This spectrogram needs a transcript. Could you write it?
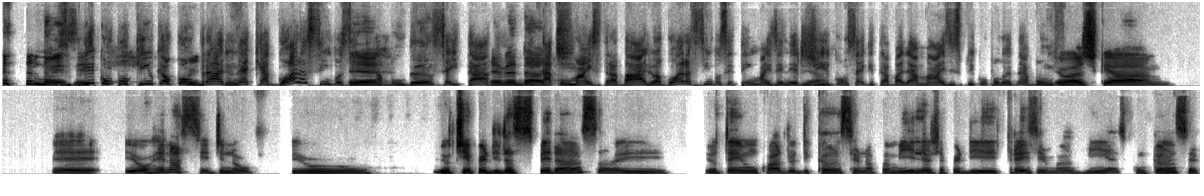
não existe. Explica um pouquinho que é o contrário, né? Que agora sim você é. tem abundância e está é tá com mais trabalho, agora sim você tem mais energia é. e consegue trabalhar mais. Explica um pouco. Né? Bom, eu acho que a, é, eu renasci de novo. Eu eu tinha perdido a esperança e eu tenho um quadro de câncer na família, já perdi três irmãs minhas com câncer.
